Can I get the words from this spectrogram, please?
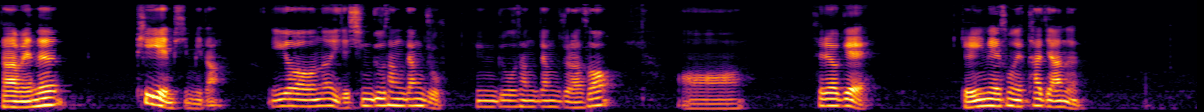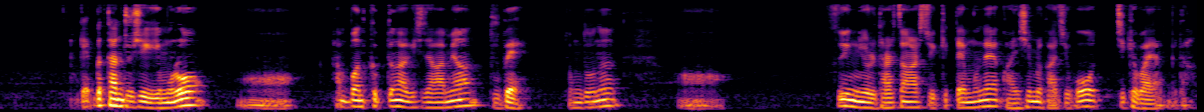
다음에는 TMC입니다. 이거는 이제 신규 상장주, 신규 상장주라서 어, 세력에 개인의 손에 타지 않은 깨끗한 주식이므로 어, 한번 급등하기 시작하면 두 배 정도는 어, 수익률을 달성할 수 있기 때문에 관심을 가지고 지켜봐야 합니다.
